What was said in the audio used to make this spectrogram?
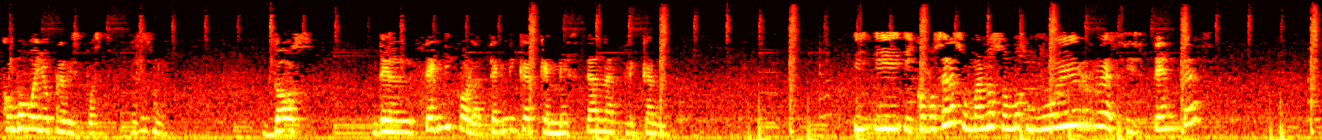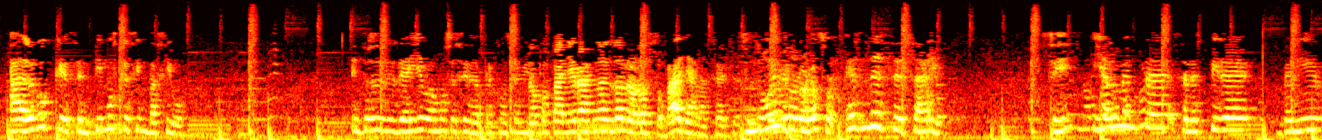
¿Cómo voy yo predispuesto? Eso es uno. Dos, del técnico o la técnica que me están aplicando. Y, y, y como seres humanos somos muy resistentes a algo que sentimos que es invasivo. Entonces desde ahí llevamos esa idea preconcebida. No, compañeras, no es doloroso. Vayan a hacerse sus No es doloroso, es necesario. ¿Sí? Normalmente se les pide venir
